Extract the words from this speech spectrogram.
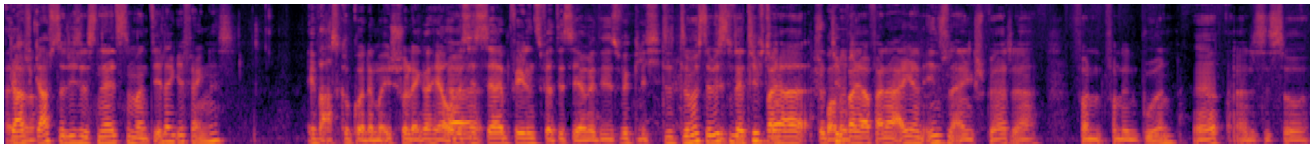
Also, Gab es da dieses Nelson Mandela-Gefängnis? Ich weiß gar nicht mehr, ist schon länger her, aber äh, es ist sehr empfehlenswert, die Serie, die ist wirklich. Du, du musst ja wissen, der typ, war ja, der typ war ja auf einer eigenen Insel eingesperrt, ja, von, von den Buren. Ja. ja das ist so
